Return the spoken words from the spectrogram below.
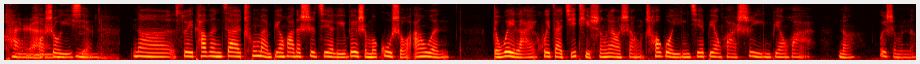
坦然好受一些。那所以他问，在充满变化的世界里，为什么固守安稳的未来会在集体声量上超过迎接变化、适应变化呢？为什么呢？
